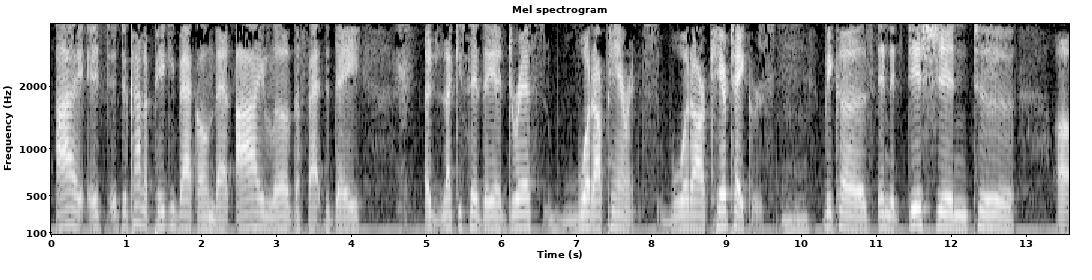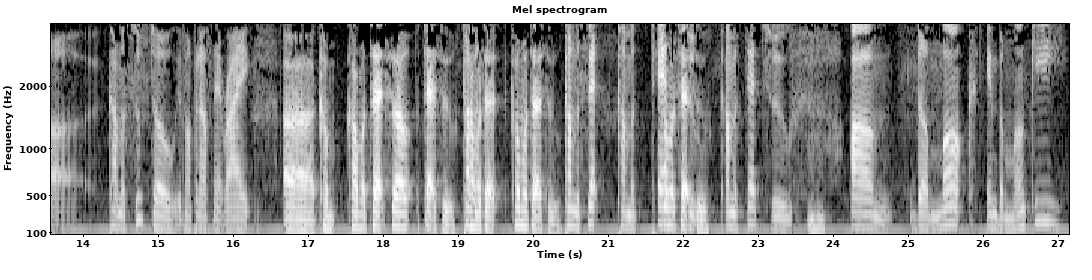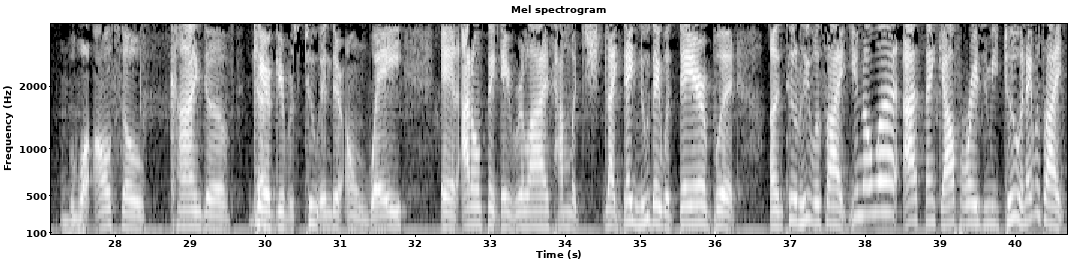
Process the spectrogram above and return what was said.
I it, it- to kind of piggyback on that. I love the fact that they uh, like you said, they address what our parents, what our caretakers, Mm-hmm. because in addition to, uh, Kamasuto, if I'm pronouncing that right, uh Kam- Kamotetsu Tetsu Kama- Kamotet Kamotetsu Kamaset, Kamatetsu, Kamatetsu. Kamatetsu, Mm-hmm. Um, the monk and the monkey Mm-hmm. were also kind of Yeah. caregivers too in their own way. And I don't think they realized how much, like they knew they were there, but until he was like, you know what? I thank y'all for raising me too. And they was like,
